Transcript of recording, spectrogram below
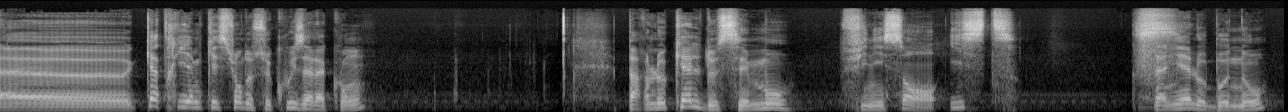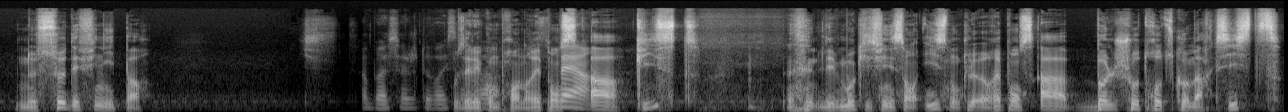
Euh, quatrième question de ce quiz à la con. Par lequel de ces mots finissant en ist, Daniel Obono ne se définit pas? Ah bah, ça, je devrais Vous allez comprendre. Réponse Super. A, Kist les mots qui se finissent en is. Donc le, réponse A, bolcho-trotsko-marxiste.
